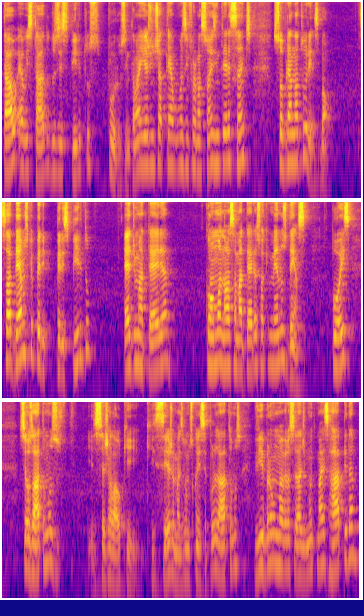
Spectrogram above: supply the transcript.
Tal é o estado dos espíritos puros. Então aí a gente já tem algumas informações interessantes sobre a natureza. Bom, sabemos que o perispírito é de matéria como a nossa matéria, só que menos densa, pois seus átomos, seja lá o que, que seja, mas vamos conhecer por átomos, vibram uma velocidade muito mais rápida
